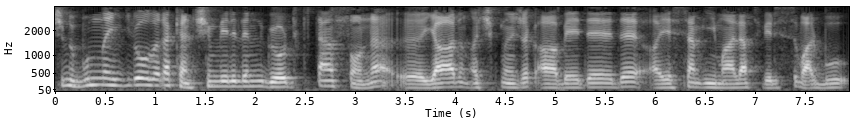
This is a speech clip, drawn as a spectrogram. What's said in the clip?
Şimdi bununla ilgili olarak yani Çin verilerini gördükten sonra e, yarın açıklanacak ABD'de ISM imalat verisi var. Bu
